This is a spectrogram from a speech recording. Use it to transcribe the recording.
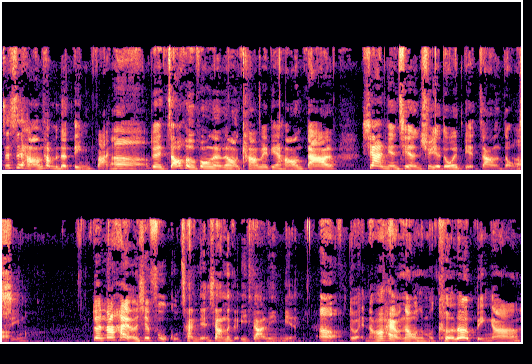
这是好像他们的定番。嗯，对，昭和风的那种咖啡店，好像大家现在年轻人去也都会点这样的东西。嗯、对，那还有一些复古餐点，像那个意大利面。嗯，对，然后还有那种什么可乐饼啊，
